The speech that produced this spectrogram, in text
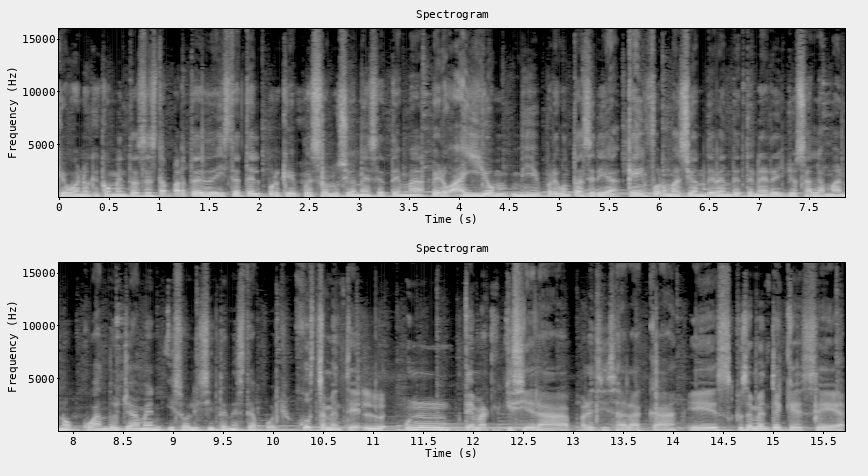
Qué bueno que comentas esta parte de Istetel porque pues soluciona ese tema, pero ahí yo mi pregunta sería, ¿qué información deben de tener ellos a la mano cuando llamen y soliciten este apoyo? Justamente, un tema que quisiera precisar acá es justamente que se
